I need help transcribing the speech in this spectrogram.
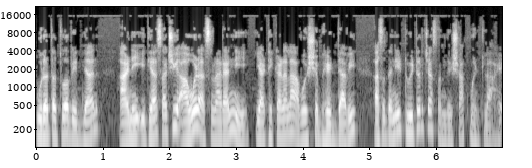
पुरातत्व विज्ञान आणि इतिहासाची आवड असणाऱ्यांनी या ठिकाणाला अवश्य भेट द्यावी असं त्यांनी ट्विटरच्या संदेशात म्हटलं आहे.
